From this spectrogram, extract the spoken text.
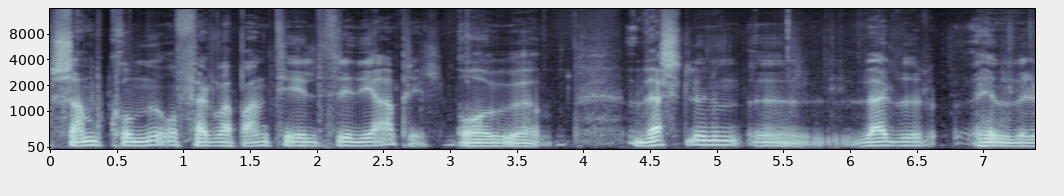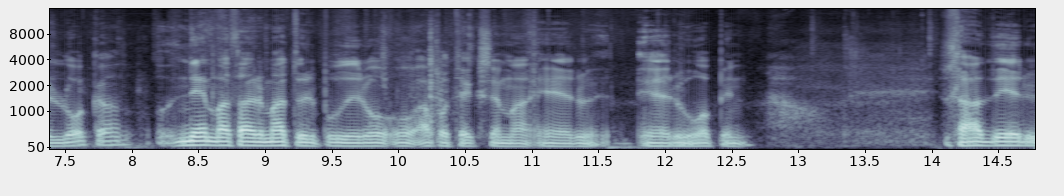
samkomu og ferðabann til 3. apríl og Vestlunum uh, verður, hefur verið lokað nema það eru maturibúðir og, og apotek sem eru, eru opinn. Það eru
